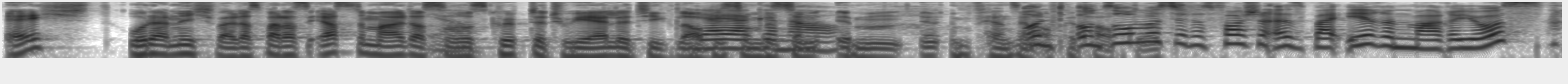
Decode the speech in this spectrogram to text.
echt oder nicht, weil das war das erste Mal, dass Ja. so Scripted Reality, glaube Ja, ich, so ja, ein genau. bisschen im, im Fernsehen Und, aufgetaucht und so ist. müsst ihr das vorstellen, also bei Ehren Marius,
